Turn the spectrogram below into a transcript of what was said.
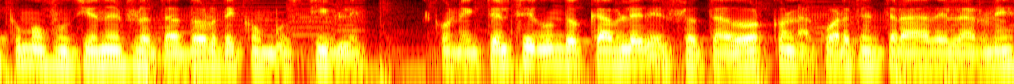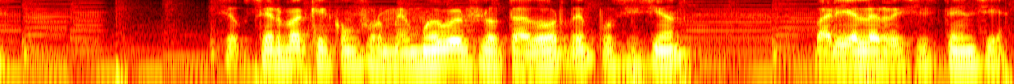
Cómo funciona el flotador de combustible. Conecto el segundo cable del flotador con la cuarta entrada del arnés. Se observa que conforme muevo el flotador de posición, varía la resistencia.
